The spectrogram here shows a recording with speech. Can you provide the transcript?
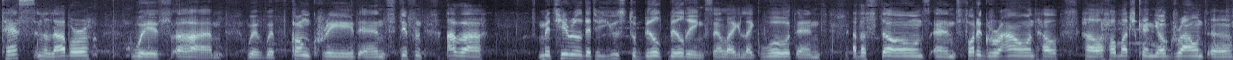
tests in the lab with um, with with concrete and different other material that you use to build buildings, yeah, like like wood and other stones, and for the ground, how how how much can your ground uh,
